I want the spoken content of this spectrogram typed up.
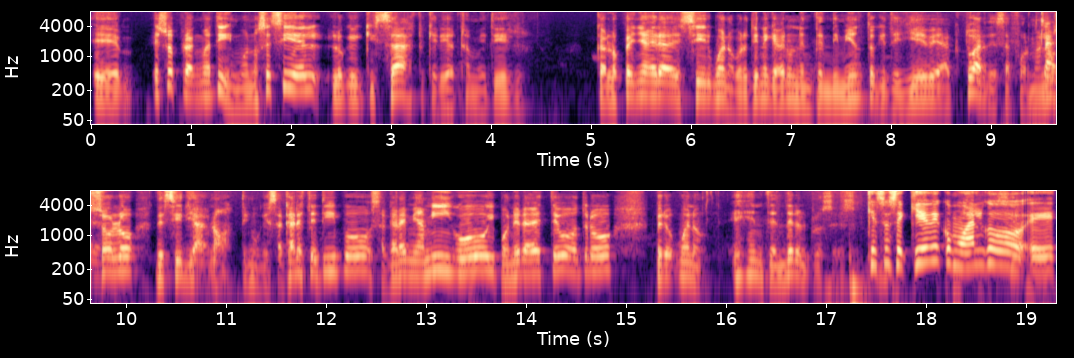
Eh, eso es pragmatismo. No sé si él lo que quizás quería transmitir Carlos Peña era decir, bueno, pero tiene que haber un entendimiento que te lleve a actuar de esa forma, Claro. no solo decir, ya, no, tengo que sacar a este tipo, sacar a mi amigo y poner a este otro, pero bueno, es entender el proceso. Que eso se quede como algo eh,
